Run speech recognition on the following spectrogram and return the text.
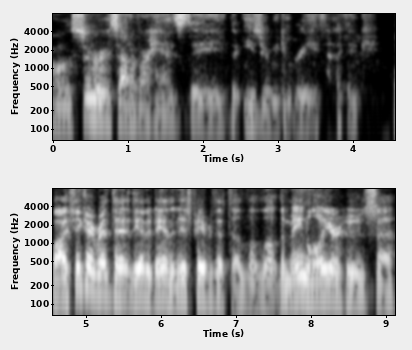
Well, the sooner it's out of our hands, the the easier we can breathe. I think. Well, I think I read the the other day in the newspaper that the the, the main lawyer who's uh,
